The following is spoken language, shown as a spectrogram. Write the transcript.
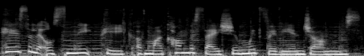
Here's a little sneak peek of my conversation with Vivienne Johns.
